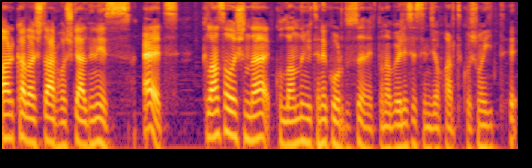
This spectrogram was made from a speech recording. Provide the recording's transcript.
Arkadaşlar hoş geldiniz. Evet, klan savaşında kullandığım yetenek ordusu. Evet buna böyle sesleneceğim artık hoşuma gitti.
